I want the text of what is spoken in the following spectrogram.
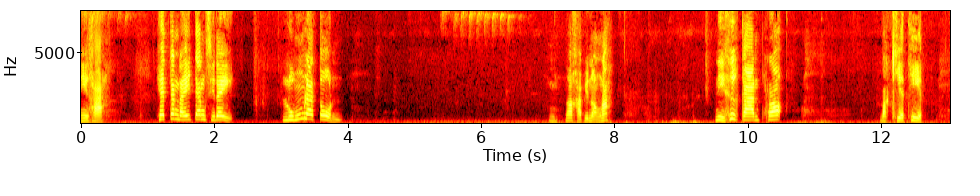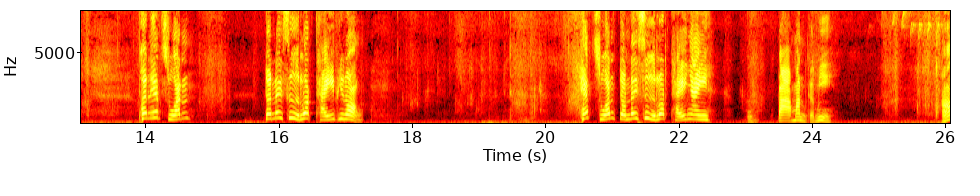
นี่ค่ะเฮ็ดจังไดจังสิได้หลุมละต้นเนาะค่ะพี่น้องเนาะนี่คือการเพาะ บักเขียเทศ เพิ่นเฮ็ดสวน จนได้ซื้อรถไถพี่น้องเฮ็ดสวนจนได้ซื้อรถไถไงปลามันก็มีเอ้า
